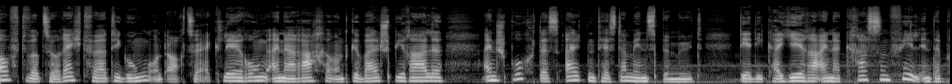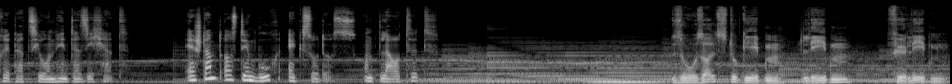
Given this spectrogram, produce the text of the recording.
Oft wird zur Rechtfertigung und auch zur Erklärung einer Rache- und Gewaltspirale ein Spruch des Alten Testaments bemüht, der die Karriere einer krassen Fehlinterpretation hinter sich hat. Er stammt aus dem Buch Exodus und lautet So sollst du geben Leben für Leben,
